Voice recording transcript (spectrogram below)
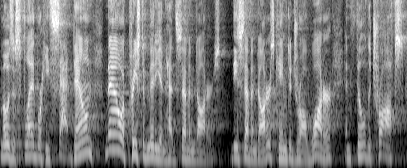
Moses fled where he sat down. Now, a priest of Midian had seven daughters. These seven daughters came to draw water and fill the troughs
